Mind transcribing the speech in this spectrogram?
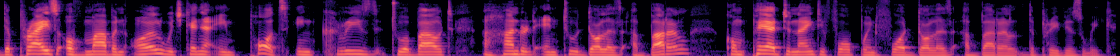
The price of Murban oil, which Kenya imports, increased to about $102 a barrel compared to $94.4 a barrel the previous week.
